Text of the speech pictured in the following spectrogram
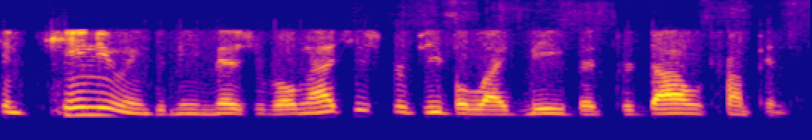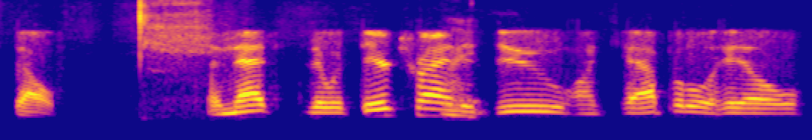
continuing to be miserable, not just for people like me, but for Donald Trump himself. And that's what they're trying right. to do on Capitol Hill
